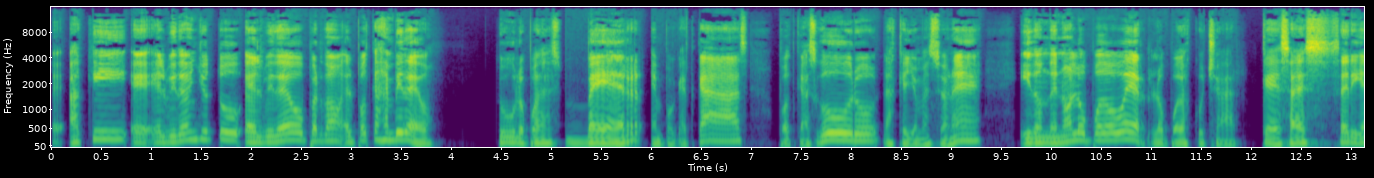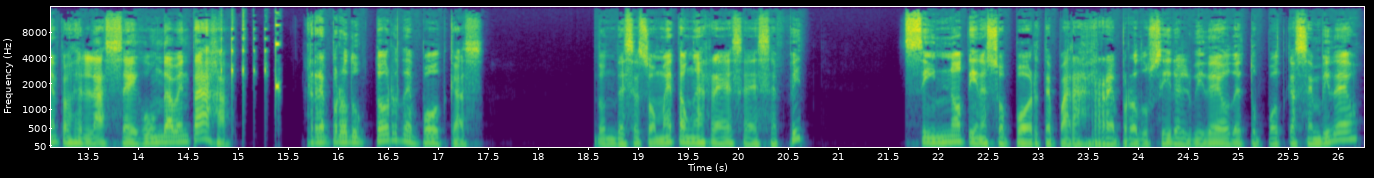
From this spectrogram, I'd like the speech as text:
eh, aquí eh, el video en YouTube, el video, perdón, el podcast en video, tú lo puedes ver en Pocket Cast, Podcast Guru, las que yo mencioné, y donde no lo puedo ver, lo puedo escuchar. Que esa es, sería entonces la segunda ventaja. Reproductor de podcast, donde se someta a un RSS feed. Si no tienes soporte para reproducir el video de tu podcast en video,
